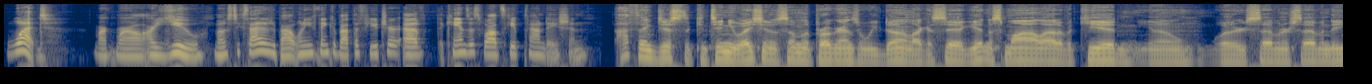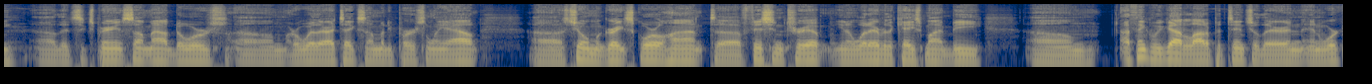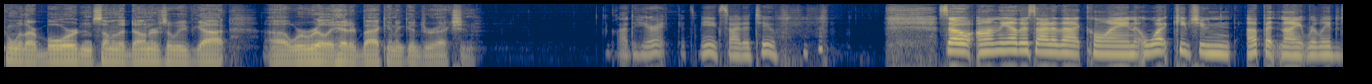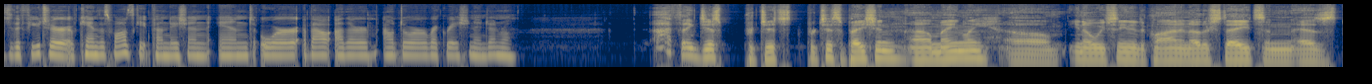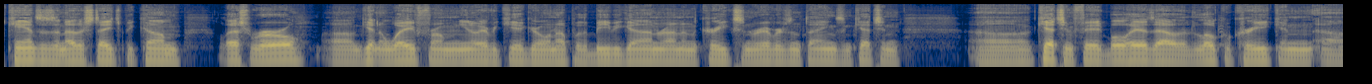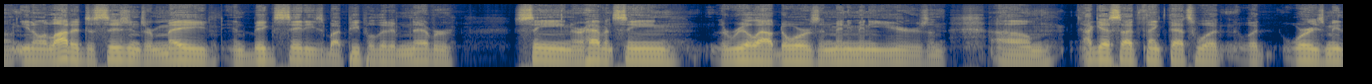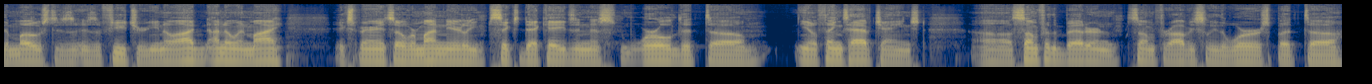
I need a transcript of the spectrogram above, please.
What, Marc Murrell, are you most excited about when you think about the future of the Kansas Wildscape Foundation? I think just the continuation of some of the programs that we've done. Like I said, getting a smile out of a kid, you know, whether he's seven or 70, uh, that's experienced something outdoors, um, or whether I take somebody personally out, uh, show them a great squirrel hunt, uh, fishing trip, you know, whatever the case might be. Um, I think we've got a lot of potential there, and, and working with our board and some of the donors that we've got, uh, we're really headed back in a good direction. Glad to hear it. Gets me excited too. So, on the other side of that coin, what keeps you up at night related to the future of Kansas Wildscape Foundation and or about other outdoor recreation in general? I think just partic- participation uh, mainly. Um, you know, we've seen a decline in other states, and as Kansas and other states become less rural, uh, getting away from you know every kid growing up with a BB gun, running the creeks and rivers and things, and catching uh, catching fish, bullheads out of the local creek, and uh, you know a lot of decisions are made in big cities by people that have never seen or haven't seen the real outdoors in many many years, and um, I guess I think that's what what worries me the most is is the future. You know, I I know in my experience over my nearly six decades in this world that um, you know things have changed. Uh, some for the better and some for obviously the worse. But uh,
